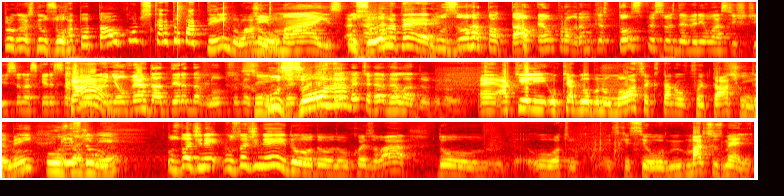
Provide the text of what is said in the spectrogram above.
programas que tem o Zorra Total, onde os caras estão batendo lá no. Demais. O Zorra até- O Zorra Total é o programa que todas as pessoas deveriam assistir se elas querem saber Cara! a opinião verdadeira da Globo sobre Sim. coisa. O Zorra- extremamente revelador. É, aquele, o que a Globo não mostra, que tá no Fantástico Sim. também. Os eles da tão- Ginê. Os do Adnei, os do Adnei, do, do, do coisa lá, do o outro, esqueci, o Márcio Smelling.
